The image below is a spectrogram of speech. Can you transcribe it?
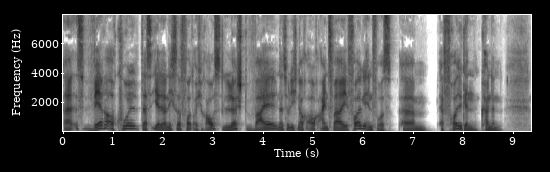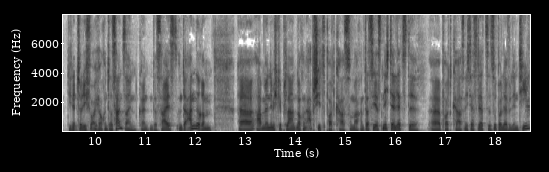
Äh, es wäre auch cool, dass ihr da nicht sofort euch rauslöscht, weil natürlich noch auch ein, zwei Folgeinfos ähm, erfolgen können die natürlich für euch auch interessant sein könnten. Das heißt, unter anderem äh, haben wir nämlich geplant, noch einen Abschiedspodcast zu machen. Das hier ist nicht der letzte äh, Podcast, nicht das letzte Superlevel in Team.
